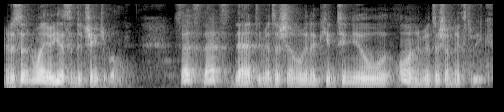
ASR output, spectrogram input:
in a certain way, are yes interchangeable. So that's that's that. In Hashem, we're going to continue on in Hashem next week.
